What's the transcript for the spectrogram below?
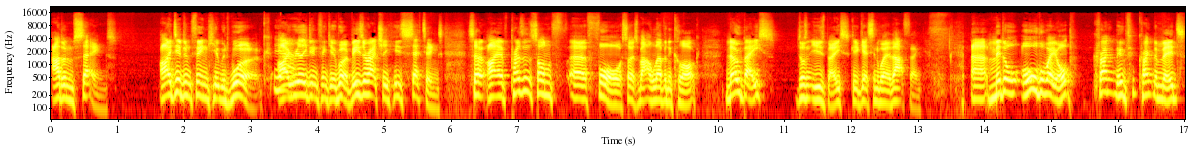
Adam's settings. I didn't think it would work. I really didn't think it would work. These are actually his settings. So I have presence on uh, four, so it's about 11 o'clock. No bass, doesn't use bass, it gets in the way of that thing. Uh, middle all the way up, crank the, crank the mids.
